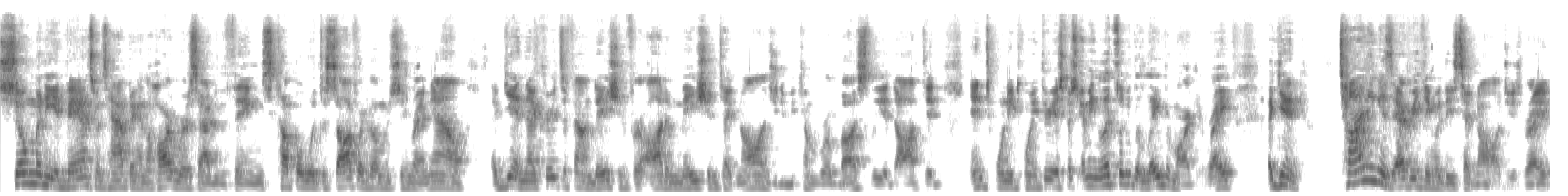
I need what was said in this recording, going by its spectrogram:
so many advancements happening on the hardware side of the things, coupled with the software development machine right now, again, that creates a foundation for automation technology to become robustly adopted in 2023. Especially, I mean, let's look at the labor market, right? Again, timing is everything with these technologies, right?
